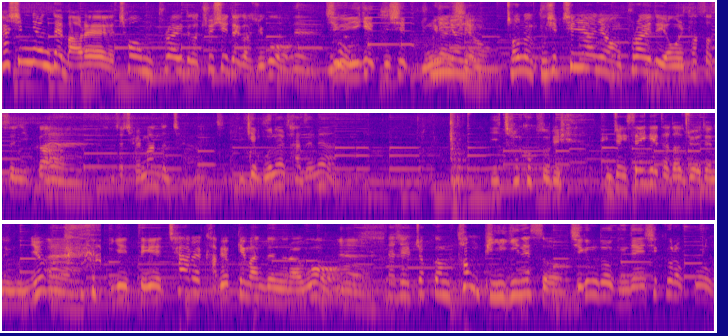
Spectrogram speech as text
80년대 말에 처음 프라이드가 출시돼가지고 네. 지금 이게 96년식. 6년형. 저는 97년형 프라이드 영을 탔었으니까 네. 진짜 잘 만든 차야. 이렇게 문을 닫으면 이 철컥 소리. 굉장히 세게 닫아줘야 되는군요. 네. 이게 되게 차를 가볍게 만드느라고 네. 사실 조금 텅 비긴 했어. 지금도 굉장히 시끄럽고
